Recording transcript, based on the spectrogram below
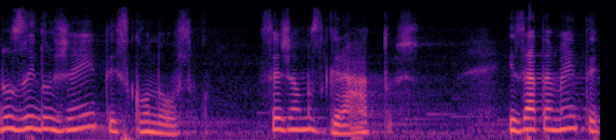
nos indulgentes conosco, sejamos gratos. Exatamente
